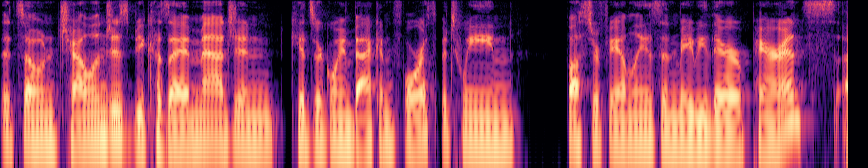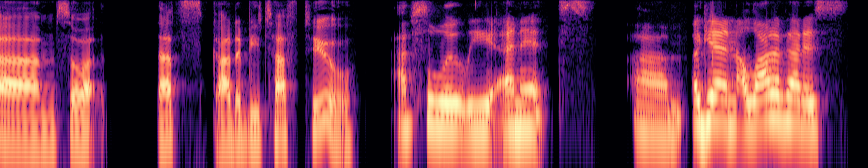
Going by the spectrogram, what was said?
its own challenges because I imagine kids are going back and forth between foster families and maybe their parents. Um, so uh, that's got to be tough too. Absolutely. And it's, um, again, a lot of that is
